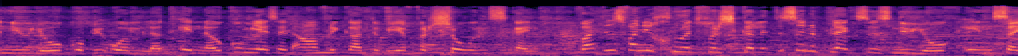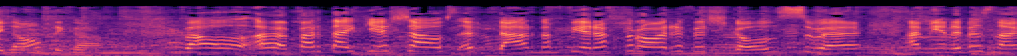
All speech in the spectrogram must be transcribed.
in New York op die oomblik en nou kom jy Suid-Afrika toe weer vir sonskyn. Wat is van die groot verskille tussen 'n plek soos New York en Suid-Afrika? Wel, 'n uh, partykeer selfs 'n 30-40 grade verskil. So, I mean, dit was nou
